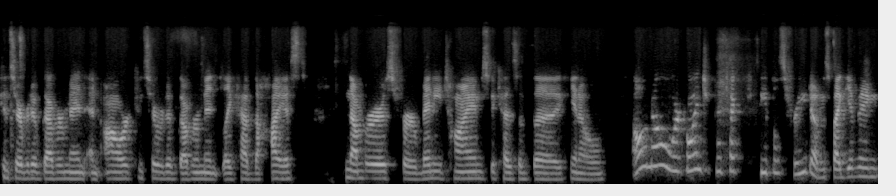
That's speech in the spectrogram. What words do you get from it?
conservative government and our conservative government like have the highest numbers for many times because of the, you know, oh no, we're going to protect people's freedoms by giving,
